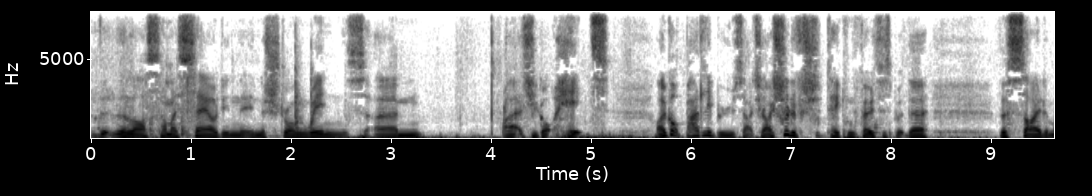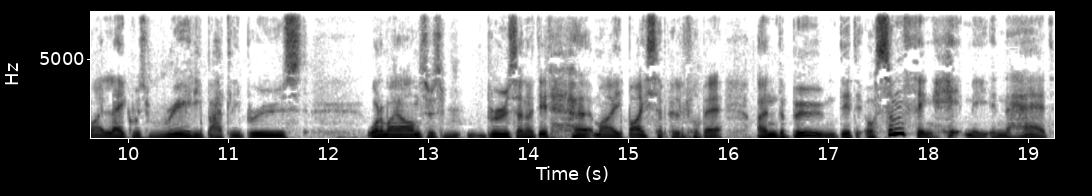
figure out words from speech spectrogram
the, the, last time I sailed in the, in the strong winds, um, I actually got hit. I got badly bruised actually. I should have sh taken photos, but the the side of my leg was really badly bruised. One of my arms was bruised, and I did hurt my bicep a little bit. And the boom did, or something hit me in the head,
